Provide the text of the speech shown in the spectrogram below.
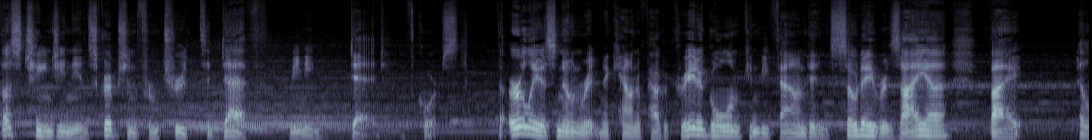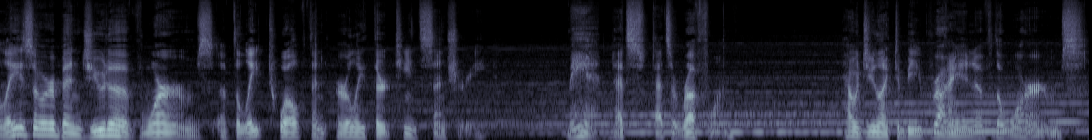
thus changing the inscription from truth to death, meaning dead, of course. The earliest known written account of how to create a golem can be found in Sodei Razayya by Eleazar ben Judah of Worms of the late 12th and early 13th century. Man, that's that's a rough one. How would you like to be Ryan of the Worms?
